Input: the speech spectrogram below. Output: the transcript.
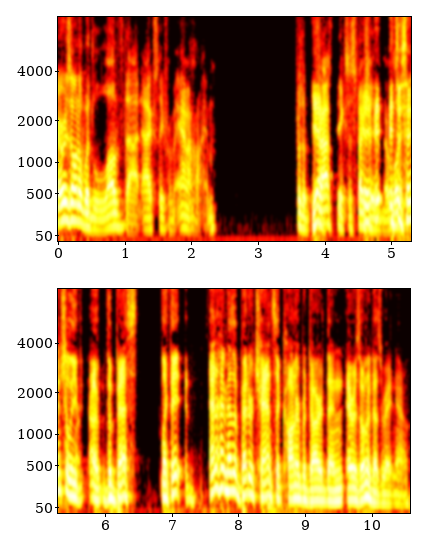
Arizona would love that actually from Anaheim for the Yeah. draft picks, especially. It- that it- they're it's essentially uh, the best. Like they, Anaheim has a better chance at Connor Bedard than Arizona does right now.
